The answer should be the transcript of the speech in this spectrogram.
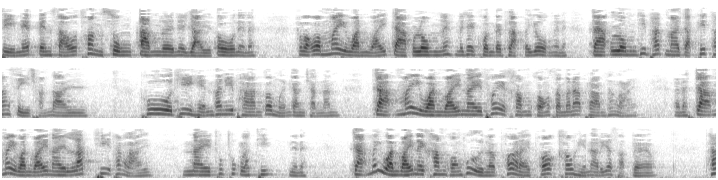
สี่เม็ดเป็นเสาท่อนสูงตันเลยเนี่ยใหญ่โตเนี่ยนะเขาบอกว่าไม่หวั่นไหวจากลมนะไม่ใช่คนไปผลักไปโยกเนี่ยนะจากลมที่พัดมาจากทิศทั้งสี่ฉันใด ผู้ที่เห็นพระนิพพานก็เหมือนกันฉันนั้น จะไม่หวั่นไหวในถ้อยคำของสมณพราหมณ์ทั้งหลายนะจะไม่หวั่นไหวในลัทธิทั้งหลาย ในทุกๆลัทธิเนี่ยนะจะไม่หวั่นไหวในคำของผู้อื่นละเพราะอะไรเพราะเขาเห็นอริยสัจแล้ว ถ้า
